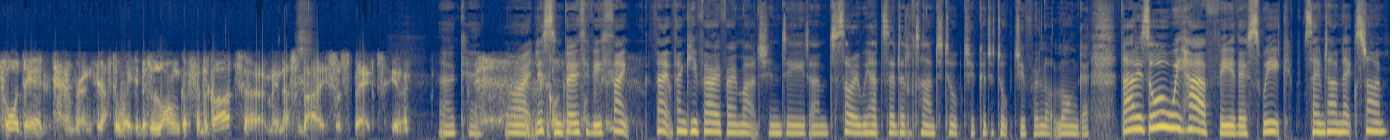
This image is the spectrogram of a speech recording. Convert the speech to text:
poor David Cameron, you have to wait a bit longer for the Garter. I mean, that's what I suspect, you know. Okay. All right. Listen, both of you, thank, thank, thank you very, very much indeed. And sorry we had so little time to talk to you. Could have talked to you for a lot longer. That is all we have for you this week. Same time next time.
